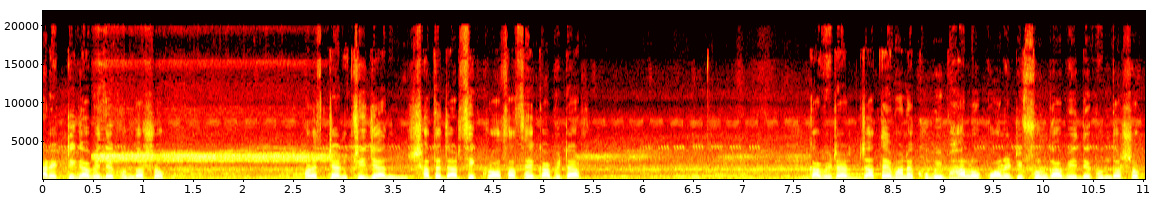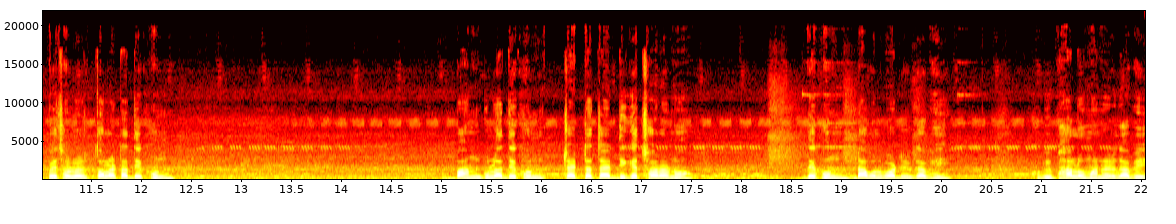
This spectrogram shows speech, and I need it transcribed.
আরেকটি গাভী দেখুন দর্শক। হরেস্টাইন ফ্রিজান সাথে জার্সি ক্রস আছে গাভীটার। গাভীটার যাতে মানে খুবই ভালো কোয়ালিটি ফুল গাভী দেখুন দর্শক। পেছনের তলাটা দেখুন। বানগুলা দেখুন, চারটা চারদিকে ছড়ানো। দেখুন ডাবল বডির গাভী, খুবই ভালো মানের গাভী,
